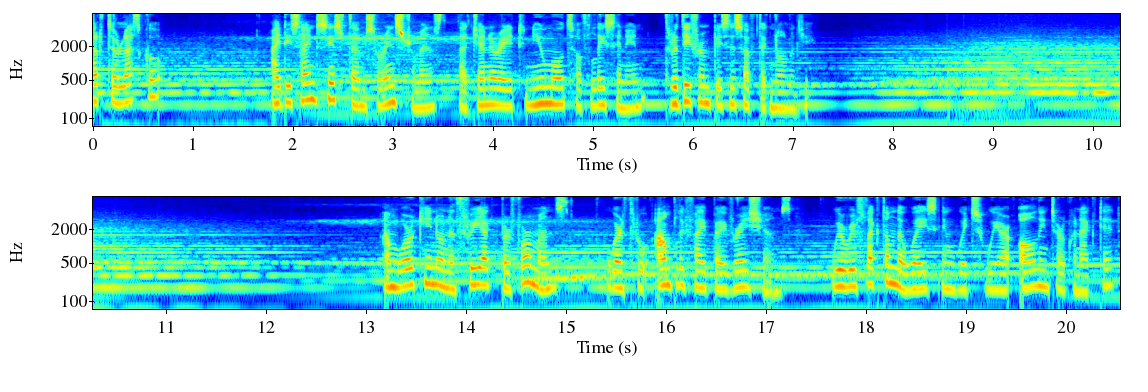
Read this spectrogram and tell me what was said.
am Merche Blasco. I design systems or instruments that generate new modes of listening through different pieces of technology. I'm working on a three act performance where, through amplified vibrations, we reflect on the ways in which we are all interconnected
